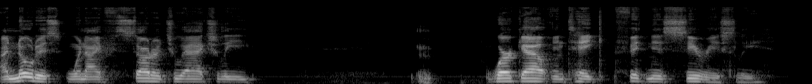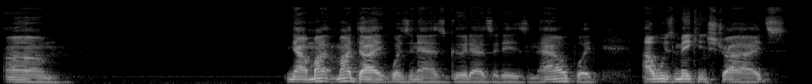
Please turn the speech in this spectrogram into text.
I noticed when I started to actually work out and take fitness seriously. Um, now my my diet wasn't as good as it is now, but I was making strides,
